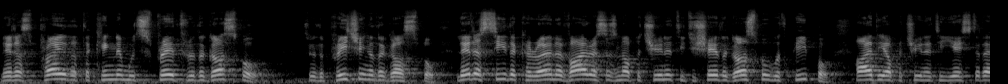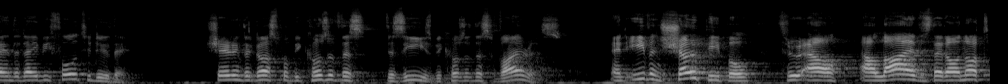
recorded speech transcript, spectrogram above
Let us pray that the kingdom would spread through the gospel, through the preaching of the gospel. Let us see the coronavirus as an opportunity to share the gospel with people. I had the opportunity yesterday and the day before to do that. Sharing the gospel because of this disease, because of this virus and even show people through our, our lives that are not,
